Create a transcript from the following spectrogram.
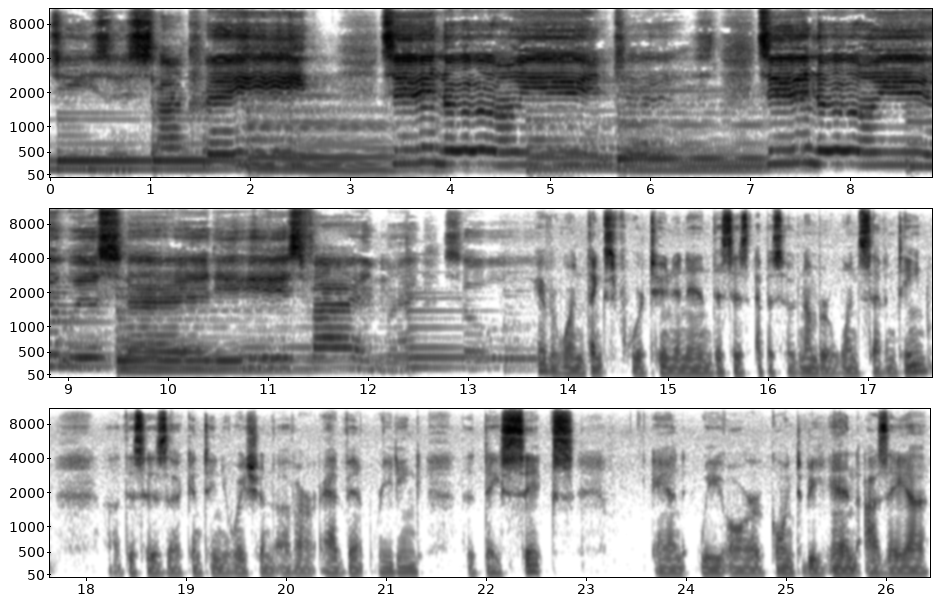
Jesus, I crave to know you just to know you will satisfy my soul. Hey everyone, thanks for tuning in. This is episode number 117. Uh, this is a continuation of our Advent reading, day six, and we are going to be in Isaiah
